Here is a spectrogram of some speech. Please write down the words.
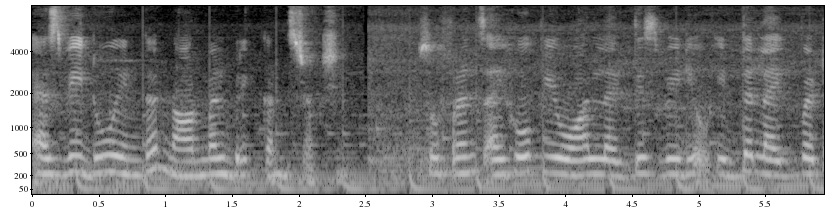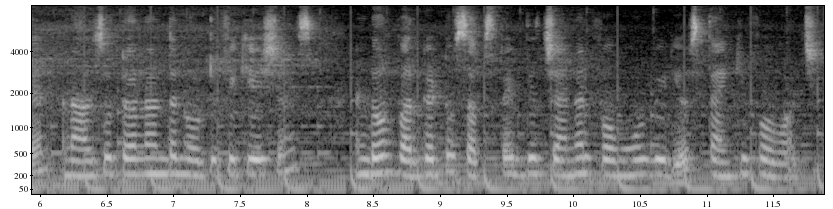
as we do in the normal brick construction. So friends i hope you all like this video. Hit the like button and also turn on the notifications. And don't forget to subscribe the channel for more videos. Thank you for watching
